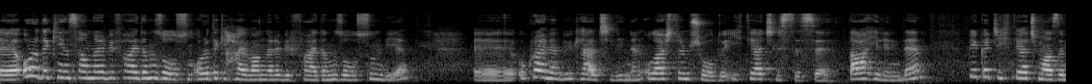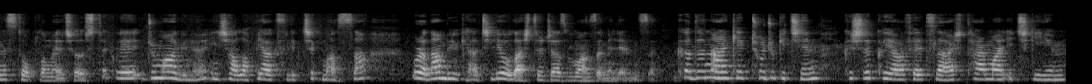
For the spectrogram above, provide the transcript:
Ee, oradaki insanlara bir faydamız olsun, oradaki hayvanlara bir faydamız olsun diye e, Ukrayna Büyükelçiliği'nin ulaştırmış olduğu ihtiyaç listesi dahilinde birkaç ihtiyaç malzemesi toplamaya çalıştık ve Cuma günü inşallah bir aksilik çıkmazsa buradan Büyükelçiliğe ulaştıracağız bu malzemelerimizi. Kadın, erkek, çocuk için kışlık kıyafetler, termal iç giyim,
